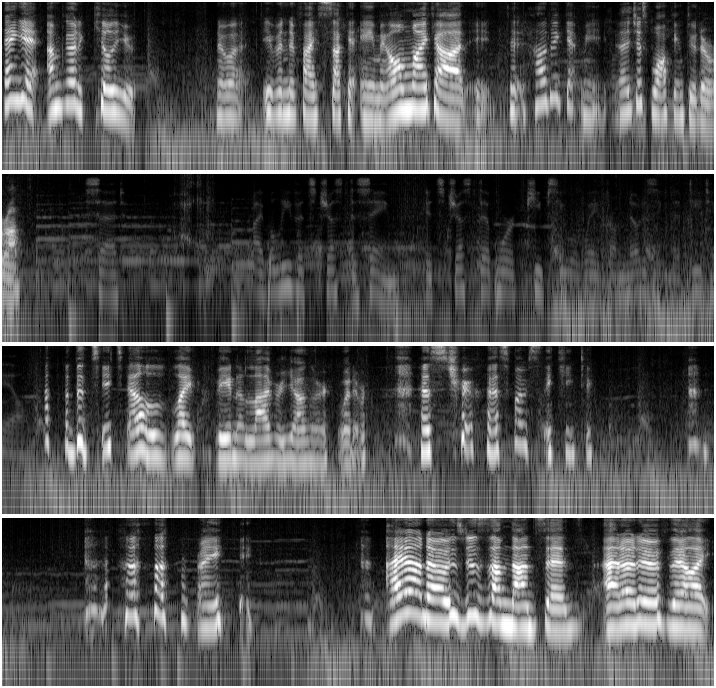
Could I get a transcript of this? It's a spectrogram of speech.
Dang it, I'm gonna kill you. You know what? Even if I suck at aiming. Oh my god. It, did, how did it get me? Did I just walk into the rock? Said. I believe it's just the same. It's just that work keeps you away from noticing the detail. the detail of, like being alive or young or whatever. That's true. That's what I was thinking too. right? I don't know. It's just some nonsense. I don't know if they're like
